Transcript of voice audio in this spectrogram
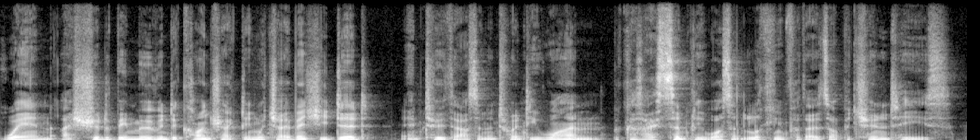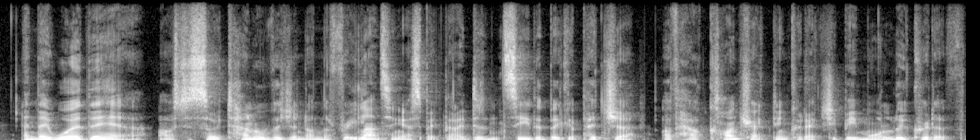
when I should have been moving to contracting, which I eventually did in 2021 because I simply wasn't looking for those opportunities. And they were there. I was just so tunnel visioned on the freelancing aspect that I didn't see the bigger picture of how contracting could actually be more lucrative.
